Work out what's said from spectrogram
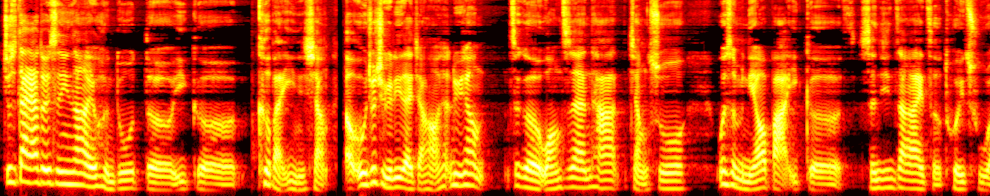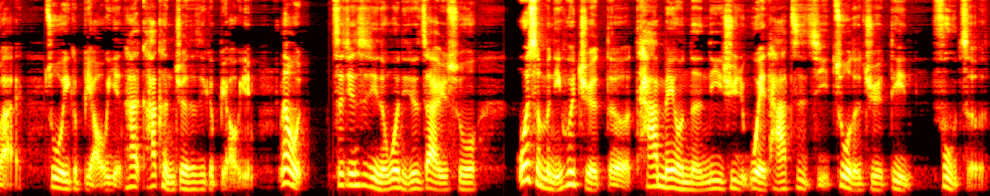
就是大家对身心障碍有很多的一个刻板印象。呃，我就举个例子来讲，好像例如像这个王志安他讲说。为什么你要把一个神经障碍者推出来做一个表演？他他可能觉得这是一个表演。那我这件事情的问题就在于说，为什么你会觉得他没有能力去为他自己做的决定负责？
